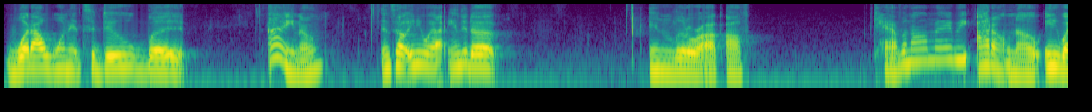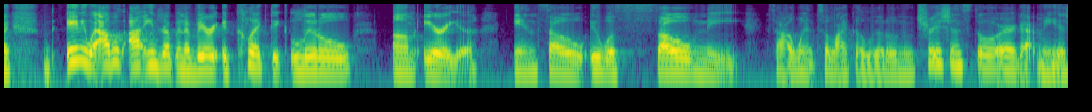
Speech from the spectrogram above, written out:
what I wanted to do, but I ain't know. And so, anyway, I ended up in Little Rock off Kavanaugh, maybe I don't know. Anyway, anyway, I was I ended up in a very eclectic little um area, and so it was so neat. So I went to like a little nutrition store, got me a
